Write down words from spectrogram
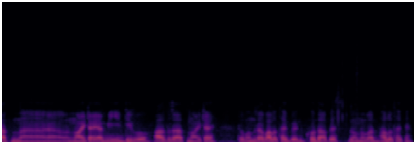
রাত নয়টায় আমি দিব, আজ রাত নয়টায়। তো বন্ধুরা, ভালো থাকবেন, খোদা হাফেজ, ধন্যবাদ, ভালো থাকেন।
